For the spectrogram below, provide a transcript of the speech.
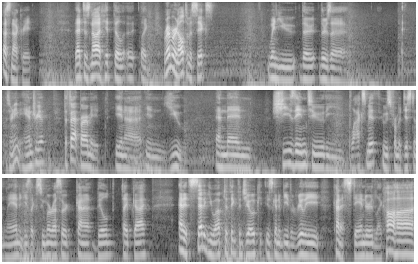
That's not great. That does not hit the uh, like. Remember in Ultima Six, when you there there's a is her name Andrea, the fat barmaid in uh in you, and then she's into the blacksmith who's from a distant land and he's like a sumo wrestler kind of build type guy and it's setting you up to think the joke is going to be the really kind of standard like haha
